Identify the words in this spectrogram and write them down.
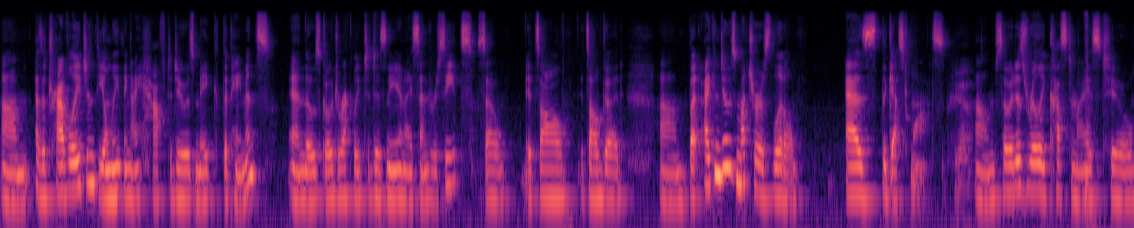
Um, as a travel agent, the only thing I have to do is make the payments, and those go directly to Disney, and I send receipts. So it's all it's all good. Um, but I can do as much or as little as the guest wants. Yeah. Um, so it is really customized to,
